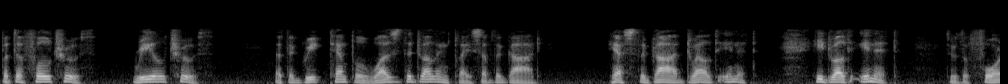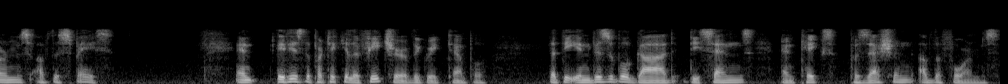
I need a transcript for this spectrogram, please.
but the full truth, real truth, that the Greek temple was the dwelling place of the God. Yes, the God dwelt in it. He dwelt in it through the forms of the space. And it is the particular feature of the Greek temple that the invisible God descends and takes possession of the forms.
